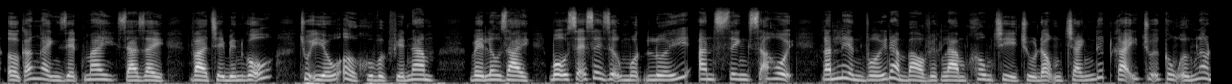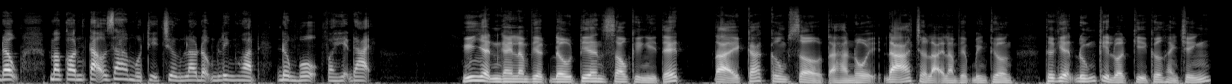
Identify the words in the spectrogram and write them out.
ở các ngành dệt may, da dày và chế biến gỗ, chủ yếu ở khu vực phía Nam. Về lâu dài, Bộ sẽ xây dựng một lưới an sinh xã hội gắn liền với đảm bảo việc làm không chỉ chủ động tránh đứt gãy chuỗi cung ứng lao động mà còn tạo ra một thị trường lao động linh hoạt, đồng bộ và hiện đại. Ghi nhận ngày làm việc đầu tiên sau kỳ nghỉ Tết, tại các công sở tại Hà Nội đã trở lại làm việc bình thường, thực hiện đúng kỷ luật kỷ cương hành chính.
